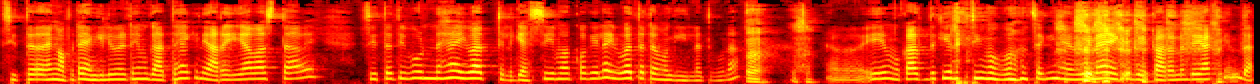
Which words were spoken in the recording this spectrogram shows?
සිත දැන් අපිට ඇඟිලි වලට එහෙම ගත හැකිනේ අර ඒ අවස්ථාවේ සිත තිබුණ නැහැ ඉවත් වෙලා ගැස්සීමක් වගේලා ඉවතටම ගිහිල්ලා තිබුණා. ඒ මොකක්ද කියලා ඉතින් ඔබ වහන්සේගෙන් ඇහුවේ නැහැ ඒක මේ කරන දෙයක් හින්දා.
